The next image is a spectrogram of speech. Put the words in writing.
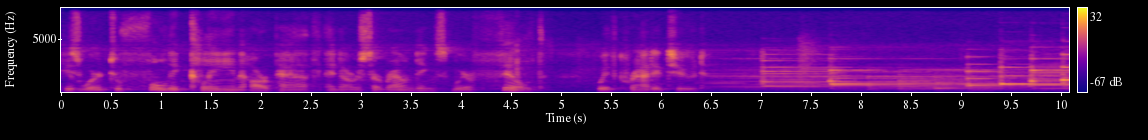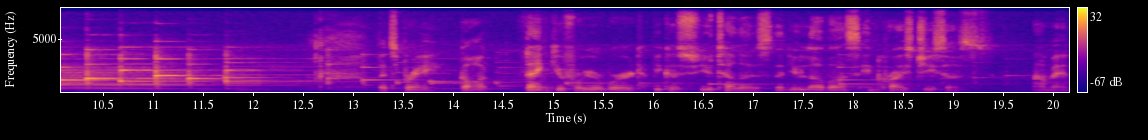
His Word to fully clean our path and our surroundings, we are filled with gratitude. Let's pray. God, thank you for your word because you tell us that you love us in Christ Jesus. Amen.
